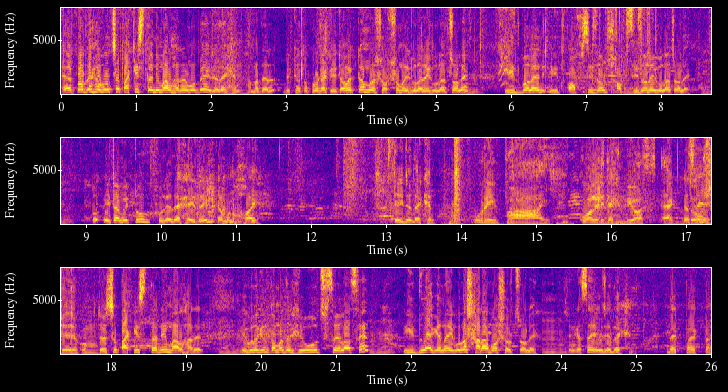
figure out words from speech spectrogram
এরপর দেখা হচ্ছে পাকিস্তানি মালহারের মধ্যে এই যে দেখেন আমাদের বিখ্যাত প্রোডাক্ট এটাও একটা আমরা সবসময় এগুলো রেগুলার চলে। ঈদ বলেন ঈদ অফ সিজন সব সিজন এগুলো চলে। তো এটা আমি একটু খুলে দেখাই দেই কেমন হয়। এই যে দেখেন। ওরে ভাই কোয়ালিটি দেখেন ভিউয়ার্স একদম সেরকম। এটা হচ্ছে পাকিস্তানি মালহারের। এগুলো কিন্তু আমাদের হিউজ সেল আছে। ঈদ লাগে না এগুলো সারা বছর চলে। ঠিক আছে? এই যে দেখেন ব্যাক পার্টটা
